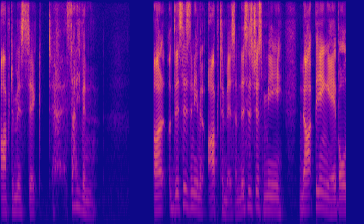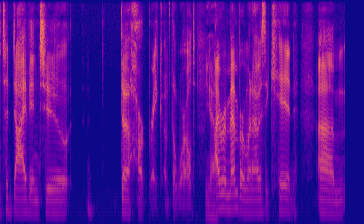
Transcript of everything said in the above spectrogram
optimistic. It's not even on. This isn't even optimism. This is just me not being able to dive into the heartbreak of the world. Yeah. I remember when I was a kid, um,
